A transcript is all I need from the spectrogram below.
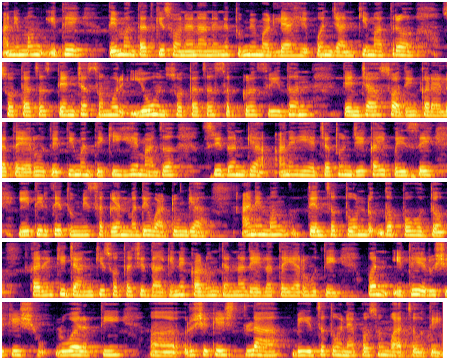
आणि मग इथे ते म्हणतात की सोन्या नाण्याने तुम्ही मडले आहे पण जानकी मात्र स्वतःचंच त्यांच्यासमोर येऊन स्वतःचं सगळं श्रीधन त्यांच्या स्वाधीन करायला तयार होते. ती म्हणते की हे माझं श्रीधन घ्या आणि ह्याच्यातून जे काही पैसे येतील ते तुम्ही सगळ्यांमध्ये वाटून घ्या. आणि मग त्यांचं तोंड गप्प होतं कारण की जानकी स्वतःचे दागिने काढून त्यांना द्यायला तयार होते. पण पण इथे ऋषिकेशवरती ऋषिकेशला बेइज्जत होण्यापासून वाचवते.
